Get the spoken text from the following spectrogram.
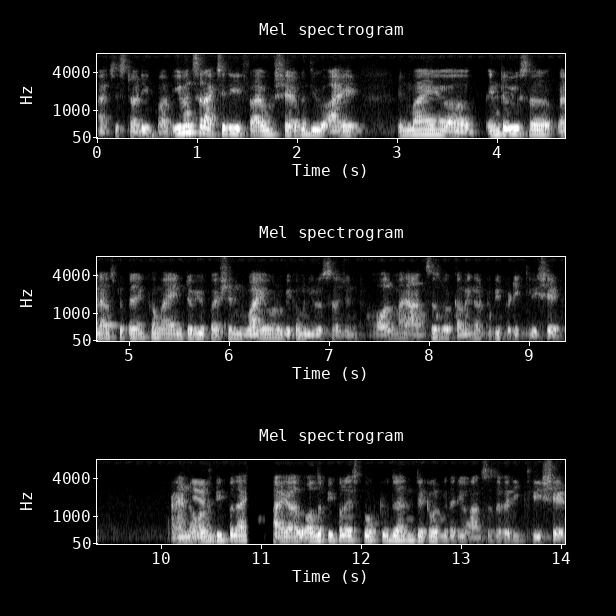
actual study part. Even sir actually if i would share with you i in my uh, interview sir when i was preparing for my interview question why you want to become a neurosurgeon all my answers were coming out to be pretty cliched. And yeah. all the people I, I all the people i spoke to them they told me that your answers are very cliched.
